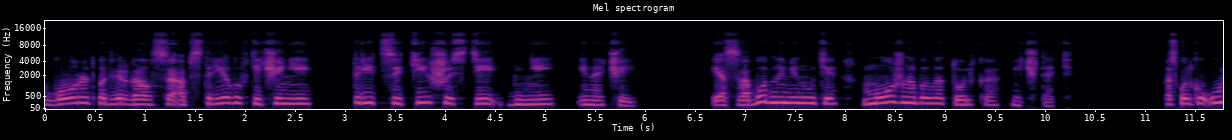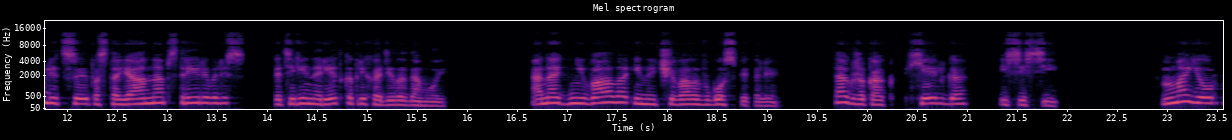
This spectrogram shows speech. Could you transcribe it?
город подвергался обстрелу в течение 36 дней и ночей, и о свободной минуте можно было только мечтать. Поскольку улицы постоянно обстреливались, Катерина редко приходила домой. Она дневала и ночевала в госпитале, так же, как Хельга и Сиси. Майор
